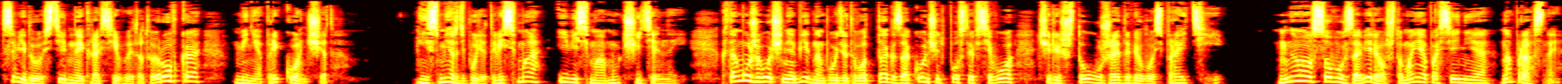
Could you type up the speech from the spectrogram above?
с виду стильная и красивая татуировка, меня прикончит. И смерть будет весьма и весьма мучительной. К тому же очень обидно будет вот так закончить после всего, через что уже довелось пройти. Но Совух заверил, что мои опасения напрасны.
